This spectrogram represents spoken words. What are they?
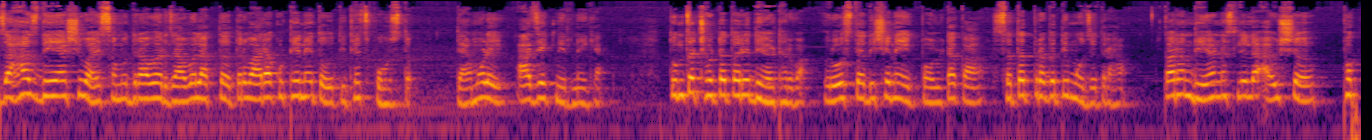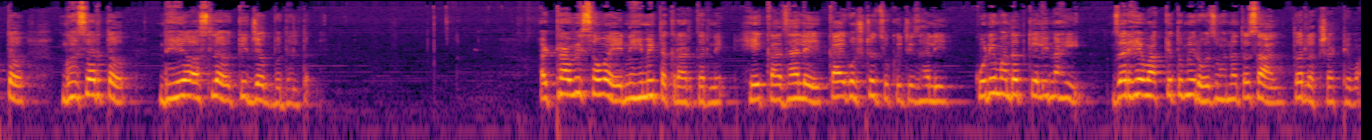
जहाज ध्येयाशिवाय समुद्रावर जावं लागतं तर वारा कुठे नेतो तिथेच पोहोचतं. त्यामुळे आज एक निर्णय घ्या. तुमचं छोटं तरी ध्येय ठरवा. रोज त्या दिशेने एक पाऊल टाका सतत प्रगती मोजत राहा. कारण ध्येय नसलेलं आयुष्य फक्त घसरतं. ध्येय असलं की जग बदलतं. अठरावी सवय नेहमी तक्रार करणे. हे का झाले? काय गोष्ट चुकीची झाली? कोणी मदत केली नाही? जर हे वाक्य तुम्ही रोज म्हणत असाल तर लक्षात ठेवा.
